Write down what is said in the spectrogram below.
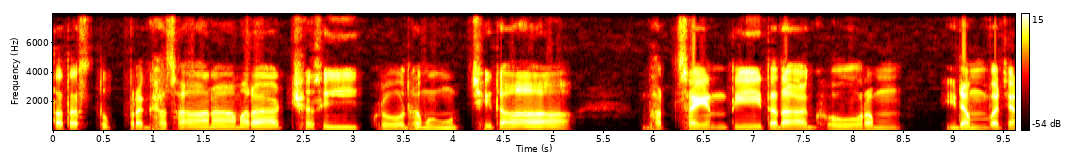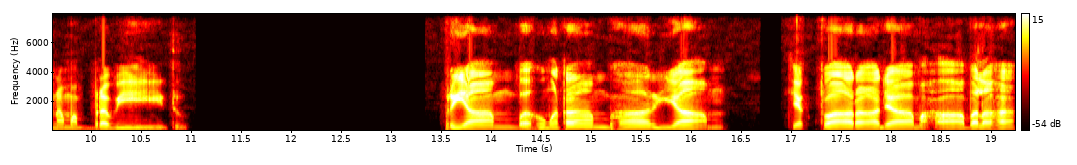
ततस्तु प्रघसा नाम राक्षसी क्रोधमूर्च्छिता। भत्सयन्ती तदा घोरम् इदम् वचनमब्रवीत् प्रियाम् बहुमताम् भार्याम् त्यक्त्वा राजा महाबलः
